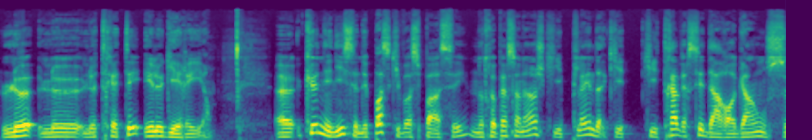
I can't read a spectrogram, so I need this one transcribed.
le, le traiter et le guérir. Euh, que nenni, ce n'est pas ce qui va se passer. Notre personnage qui est plein, de- qui, est, qui est traversé d'arrogance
